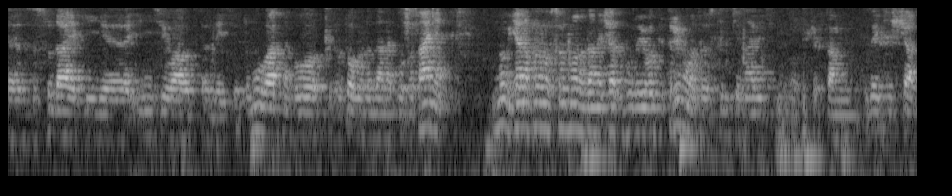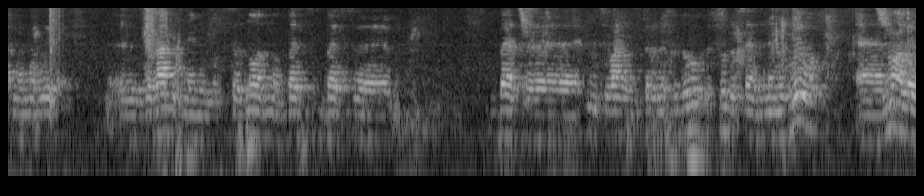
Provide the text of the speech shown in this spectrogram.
е, з суда, який е, ініціював екстрадицію. Тому, власне, було підготовлено дане клопотання. Ну, я напевно все одно на даний час буду його підтримувати, оскільки навіть ну, щоб там за якийсь час ми могли е, зв'язати з ним, ну, все одно ну, без, без, е, без е, ініціювання зі сторони суду, суду це неможливо. Ну, але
